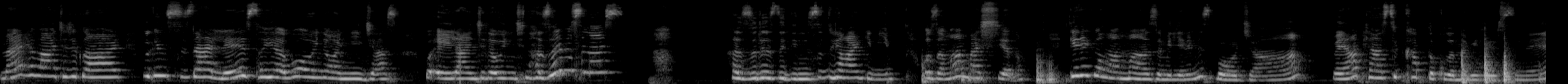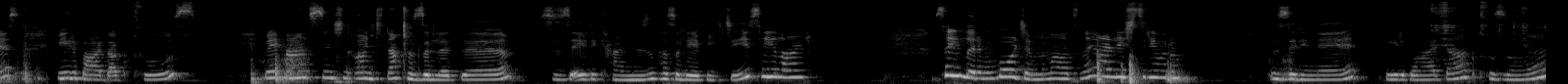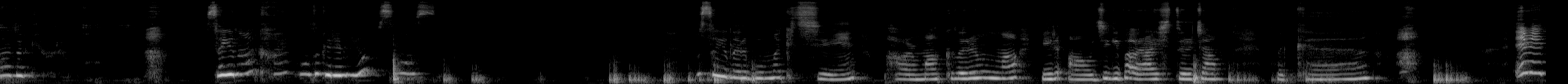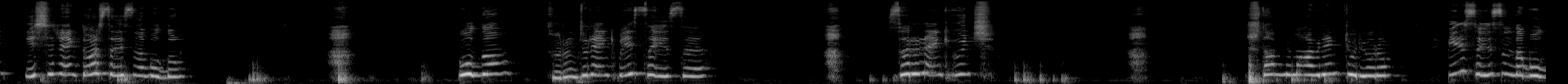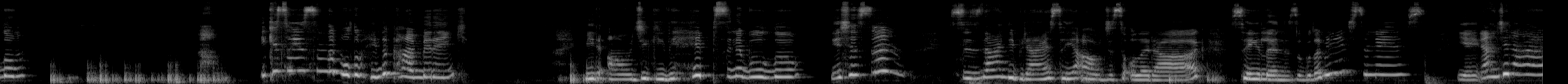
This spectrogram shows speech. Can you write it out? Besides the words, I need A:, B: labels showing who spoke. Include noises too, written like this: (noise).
A: Merhaba çocuklar. Bugün sizlerle sayı avı oyunu oynayacağız. Bu eğlenceli oyun için hazır mısınız? (gasps) Hazırız dediğinizi duyar gibiyim. O zaman başlayalım. Gerekli olan malzemelerimiz borcam veya plastik kap da kullanabilirsiniz. Bir bardak tuz ve ben sizin için önceden hazırladım. Siz de evde kendinizin hazırlayabileceği sayılar. Sayılarımı borcamın altına yerleştiriyorum. Üzerine bir bardak tuzumu döküyorum. Sayılar kayboldu görebiliyor musunuz? Bu sayıları bulmak için parmaklarımla bir avcı gibi araştıracağım. Bakın. Evet, yeşil renk 4 sayısını buldum. Buldum. Turuncu renk 5 sayısı. Şuradan bir mavi renk görüyorum. Bir sayısını da buldum. İki sayısını da buldum. Hem de pembe renk. Bir avcı gibi hepsini buldum. Yaşasın. Sizler de birer sayı avcısı olarak sayılarınızı bulabilirsiniz. İyi eğlenceler.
